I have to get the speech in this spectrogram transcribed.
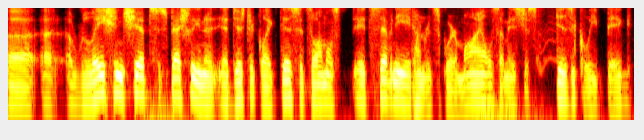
uh, uh, relationships, especially in a, a, district like this. It's almost it's 7,800 square miles. I mean, it's just physically big,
